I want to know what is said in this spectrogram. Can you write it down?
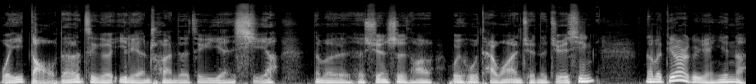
围岛的这个一连串的这个演习啊，那么宣示他维护台湾安全的决心。那么第二个原因呢，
